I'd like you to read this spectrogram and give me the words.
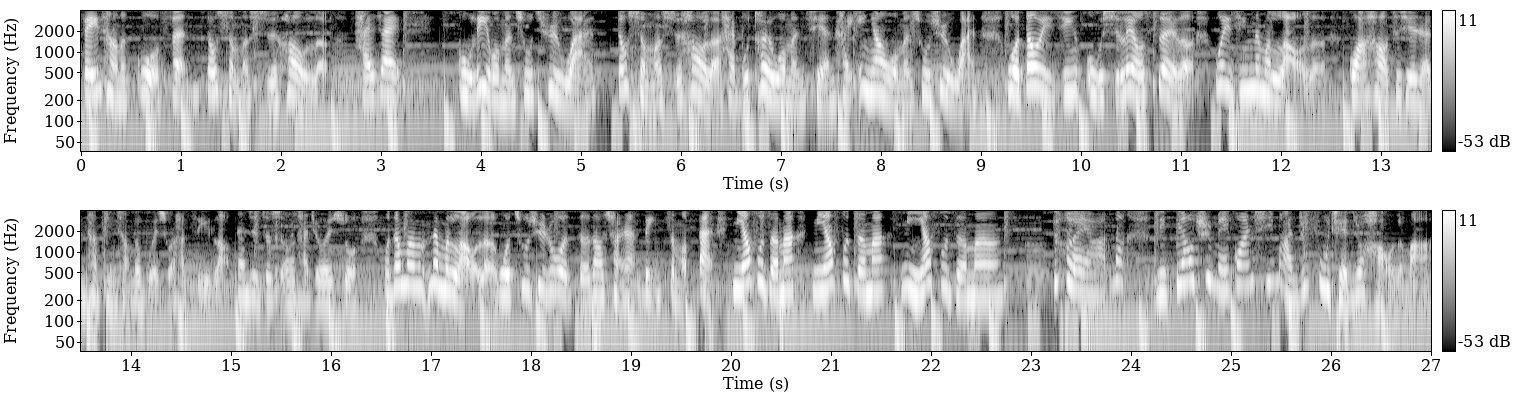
非常的过分，都什么时候了，还在。鼓励我们出去玩，都什么时候了，还不退我们钱，还硬要我们出去玩。我都已经五十六岁了，我已经那么老了。挂号这些人，他平常都不会说他自己老，但是这时候他就会说：“我那么那么老了，我出去如果得到传染病怎么办？你要负责吗？你要负责吗？你要负责吗？”对啊，那你不要去没关系嘛，你就付钱就好了嘛，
